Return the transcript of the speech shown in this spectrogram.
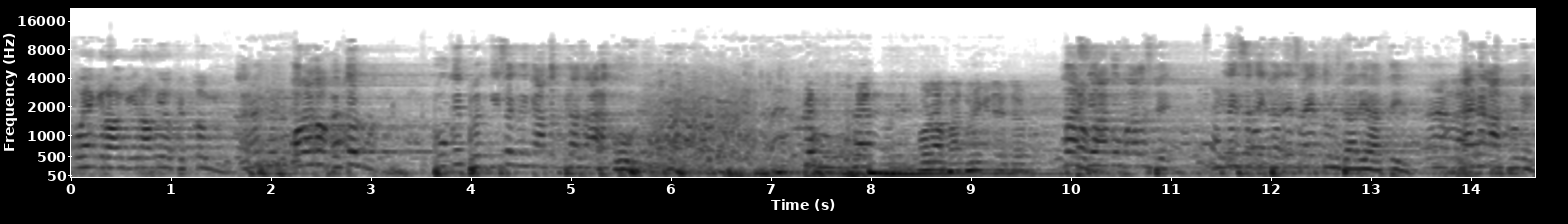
kowe kira-kira ki ya getun. Ora kok betul, Mbak. Buki ben kisah ning katet biasa aku. orang batu ini itu Masih aku fals, Dek. Ning setidaknya saya tulus dari hati. Kayaknya lagu nih.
